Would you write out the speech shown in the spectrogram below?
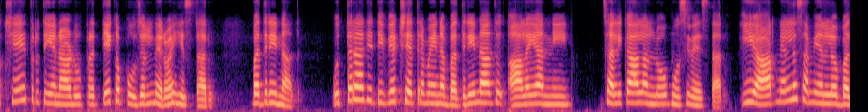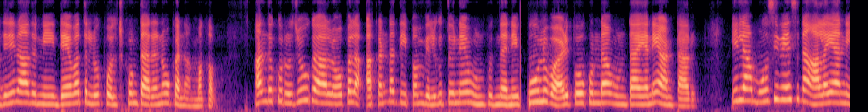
అక్షయ తృతీయ నాడు ప్రత్యేక పూజలు నిర్వహిస్తారు. బద్రీనాథ్. ఉత్తరాది దివ్యక్షేత్రమైన బద్రీనాథ్ ఆలయాన్ని చలికాలంలో మూసివేస్తారు. ఈ ఆరు నెలల సమయంలో బద్రీనాథుని దేవతలు కొలుచుకుంటారని ఒక నమ్మకం. అందుకు రుజువుగా లోపల అఖండ దీపం వెలుగుతూనే ఉంటుందని పూలు వాడిపోకుండా ఉంటాయని అంటారు. ఇలా మూసివేసిన ఆలయాన్ని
